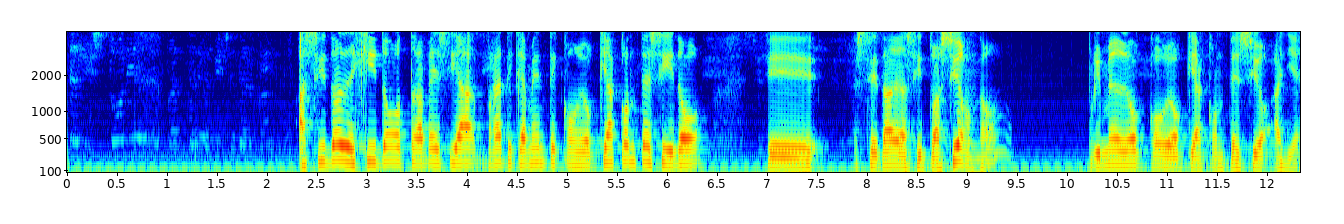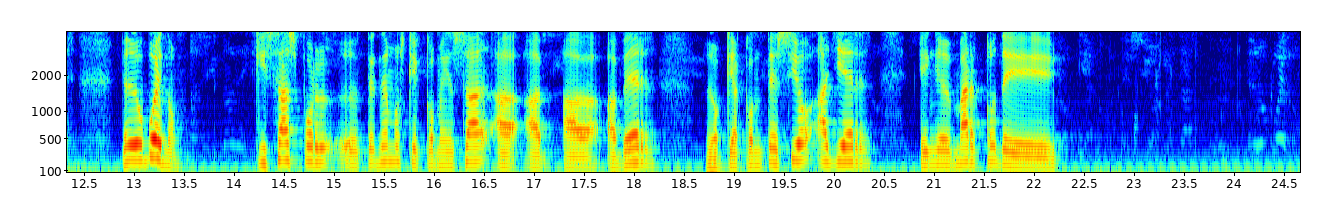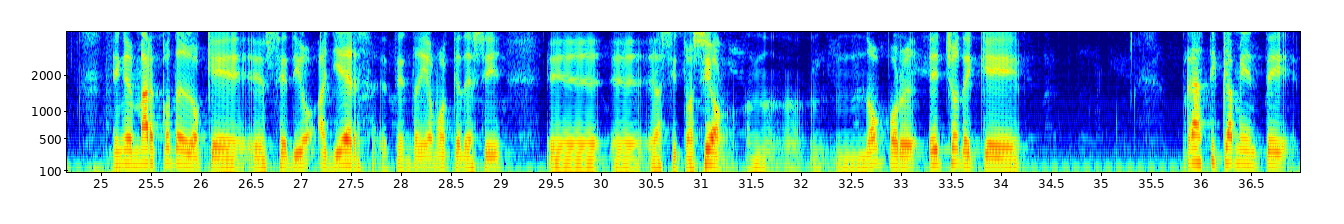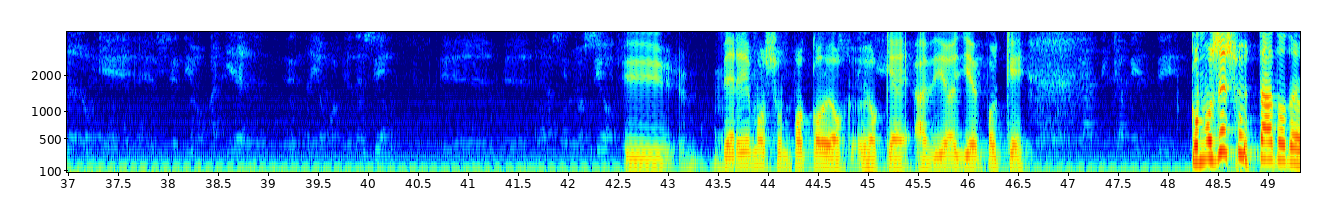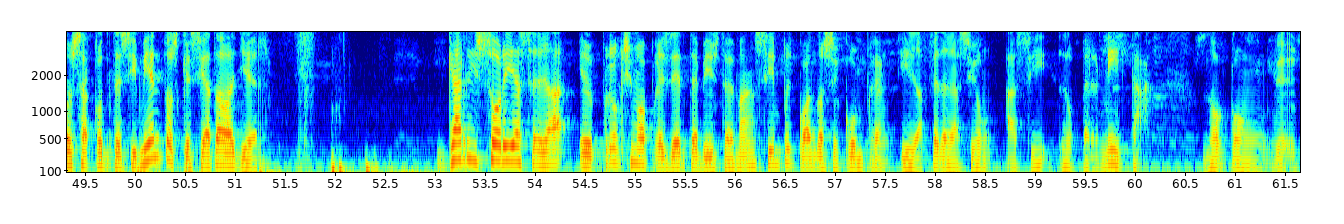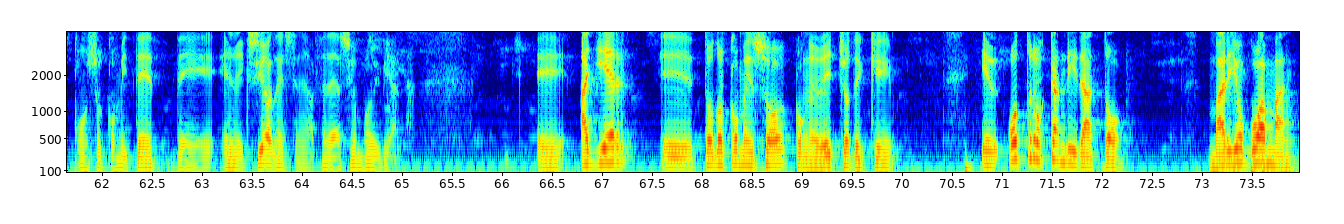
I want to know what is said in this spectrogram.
ha sido elegido otra vez ya prácticamente con lo que ha acontecido. se da la situación, ¿no? Primero con lo que aconteció ayer. Pero bueno, quizás por, eh, tenemos que comenzar a, ver lo que aconteció ayer en el marco de en el marco de lo que eh, se dio ayer, eh, tendríamos que decir la situación, no, por el hecho de que prácticamente y veremos un poco lo, que había ayer, porque como resultado de los acontecimientos que se ha dado ayer, Gary Soria será el próximo presidente de Wisterman siempre y cuando se cumplan y la federación así lo permita, ¿no? con, eh, con su comité de elecciones en la Federación Boliviana. Eh, ayer eh, todo comenzó con el hecho de que el otro candidato Mario Guamán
